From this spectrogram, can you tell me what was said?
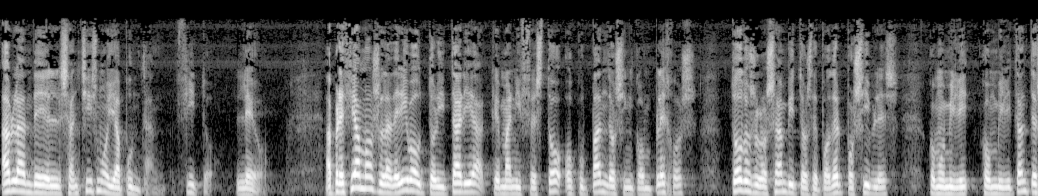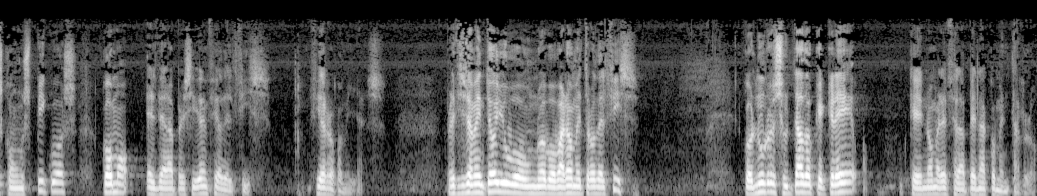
hablan del sanchismo y apuntan, cito, leo, Apreciamos la deriva autoritaria que manifestó ocupando sin complejos todos los ámbitos de poder posibles como con militantes conspicuos como el de la presidencia del CIS. Cierro comillas. Precisamente hoy hubo un nuevo barómetro del CIS, con un resultado que creo que no merece la pena comentarlo.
